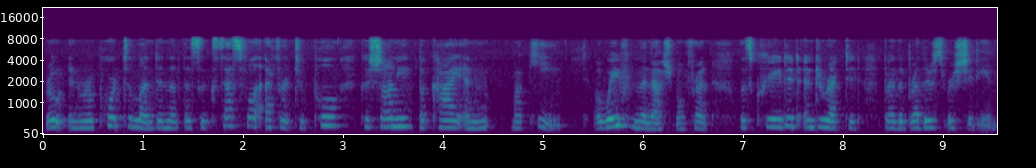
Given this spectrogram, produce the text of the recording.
wrote in a report to London that the successful effort to pull Kashani, Bakai, and Maki away from the National Front was created and directed by the brothers Rashidian.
